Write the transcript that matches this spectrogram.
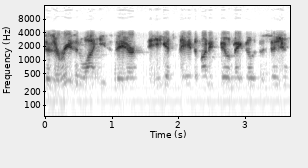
there's a reason why he's there. And he gets paid the money to be able to make those decisions.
